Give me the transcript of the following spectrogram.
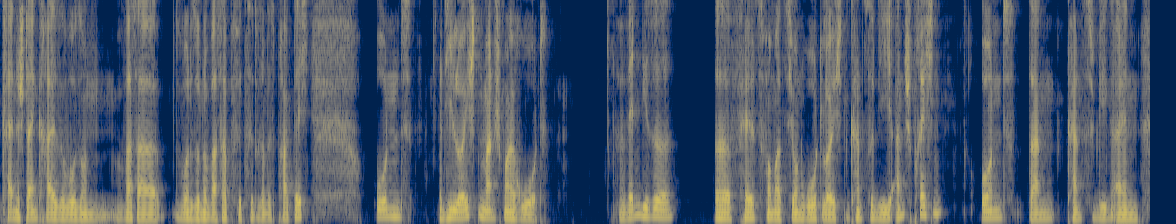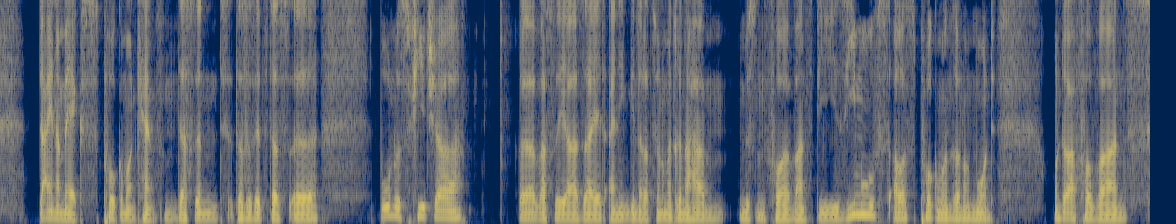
kleine Steinkreise, wo so ein Wasser, wo so eine Wasserpfütze drin ist praktisch. Und die leuchten manchmal rot. Wenn diese äh, Felsformationen rot leuchten, kannst du die ansprechen und dann kannst du gegen einen Dynamax Pokémon kämpfen. Das sind, das ist jetzt das äh, Bonus-Feature äh, was sie ja seit einigen Generationen immer drin haben müssen. Vorher waren es die Z-Moves aus Pokémon Sonne und Mond und davor waren es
